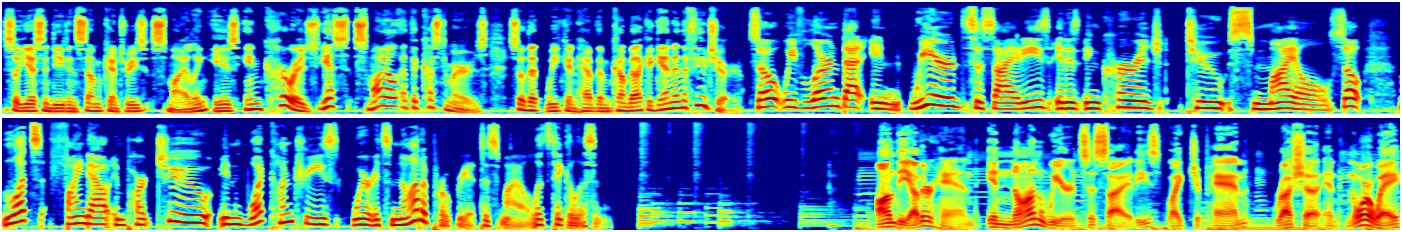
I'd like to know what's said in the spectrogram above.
So, yes, indeed, in some countries, smiling is encouraged. Yes, smile at the customers so that we can have them come back again in the future. So, we've learned that in weird societies, it is encouraged to smile. So let's find out in part two in what countries where it's not appropriate to smile. Let's take a listen. On the other hand, in non weird societies like Japan, Russia, and Norway,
